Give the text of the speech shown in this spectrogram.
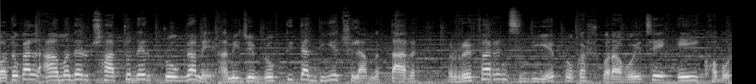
গতকাল আমাদের ছাত্রদের প্রোগ্রামে আমি যে বক্তৃতা দিয়েছিলাম, তার রেফারেন্স দিয়ে প্রকাশ করা হয়েছে এই খবর।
